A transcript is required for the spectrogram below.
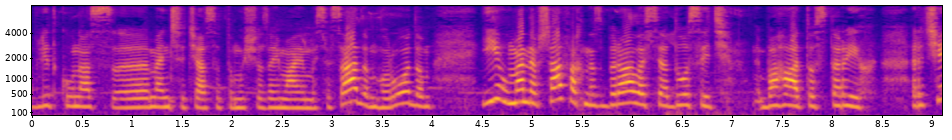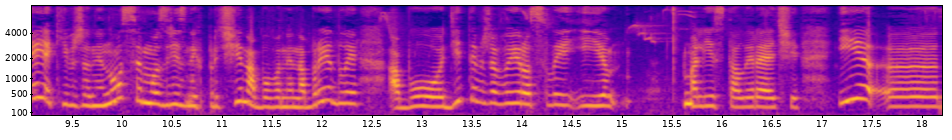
Влітку у нас е, менше часу, тому що займаємося садом, городом. І у мене в шафах назбиралося досить багато старих речей, які вже не носимо з різних причин, або вони набридли, або діти вже виросли і. Малі стали речі. І е,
